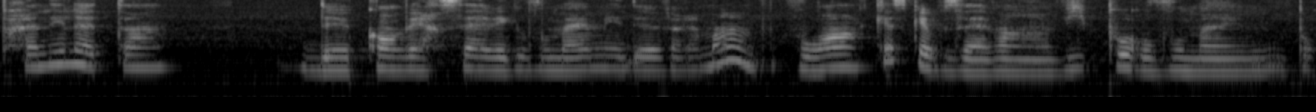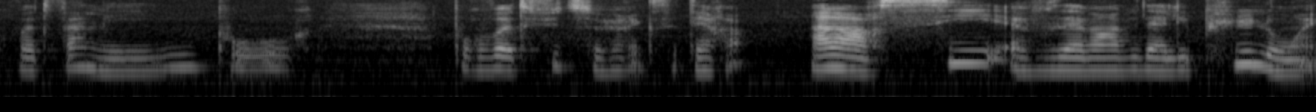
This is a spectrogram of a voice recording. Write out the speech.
prenez le temps de converser avec vous-même et de vraiment voir qu'est-ce que vous avez envie pour vous-même, pour votre famille, pour, pour votre futur, etc. Alors, si vous avez envie d'aller plus loin,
